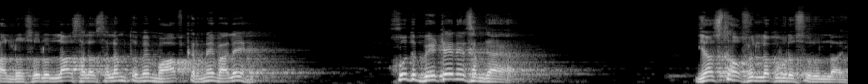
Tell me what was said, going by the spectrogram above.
الرسول اللہ صلی اللہ علیہ وسلم تمہیں معاف کرنے والے ہیں۔ خود بیٹے نے سمجھایا یس الکم رسول اللہ۔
